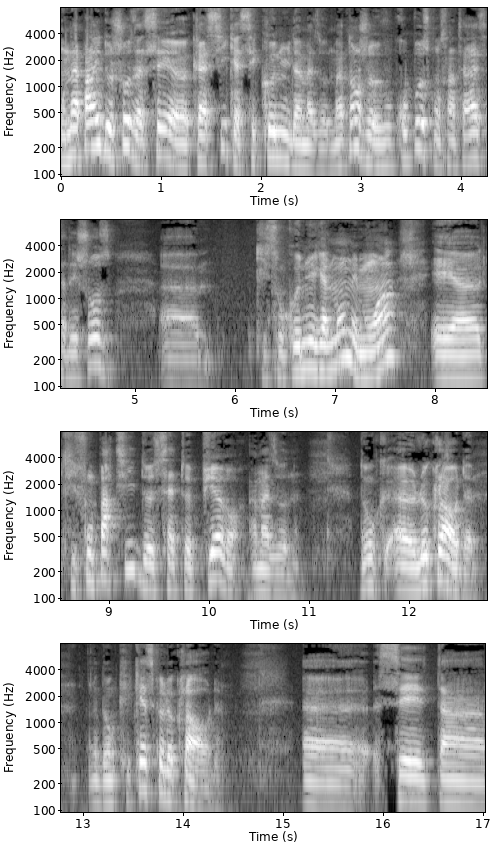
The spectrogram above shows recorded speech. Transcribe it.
On a parlé de choses assez euh, classiques, assez connues d'Amazon. Maintenant, je vous propose qu'on s'intéresse à des choses euh, qui sont connues également, mais moins, et euh, qui font partie de cette pieuvre Amazon. Donc, le cloud. Donc, qu'est-ce que le cloud? C'est un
